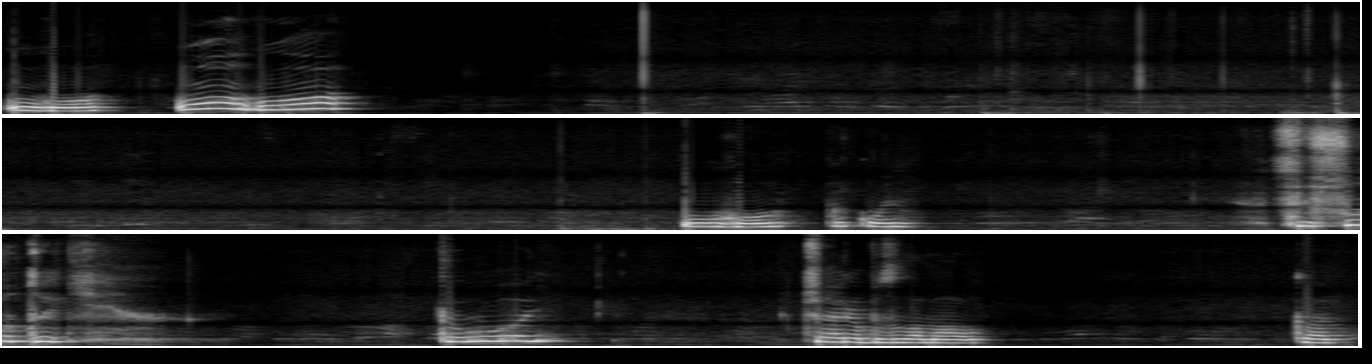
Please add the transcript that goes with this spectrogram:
Ого. Ого. Ого, прикольно. Це що таке? Давай. Череп зламав. Капець.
